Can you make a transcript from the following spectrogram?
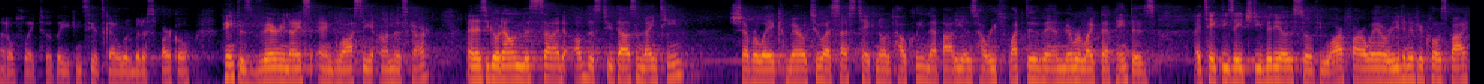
metal flake to it, but you can see it's got a little bit of sparkle. Paint is very nice and glossy on this car. And as you go down this side of this 2019, Chevrolet Camaro 2SS, take note of how clean that body is, how reflective and mirror-like that paint is. I take these HD videos, so if you are far away or even if you're close by,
